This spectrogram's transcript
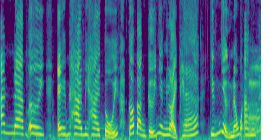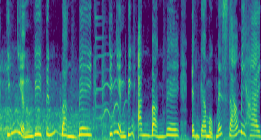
Anh Nam ơi, em 22 tuổi, có bằng cử nhân loại khá, chứng nhận nấu ăn, chứng nhận vi tính bằng B, chứng nhận tiếng Anh bằng B. Em cao 1m62,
